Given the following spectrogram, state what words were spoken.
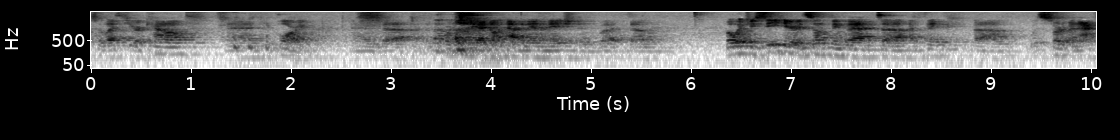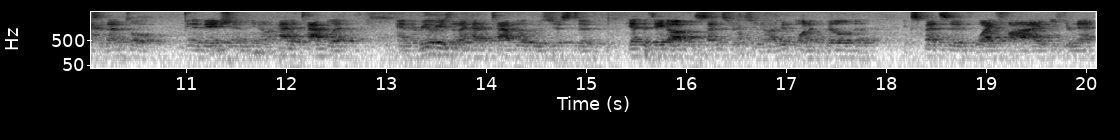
select your account, and you're pouring. And uh, unfortunately, I don't have an animation, but, um, but what you see here is something that uh, I think uh, was sort of an accidental innovation. You know, I had a tablet, and the real reason I had a tablet was just to get the data off the sensors. You know, I didn't want to build an expensive Wi-Fi, Ethernet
